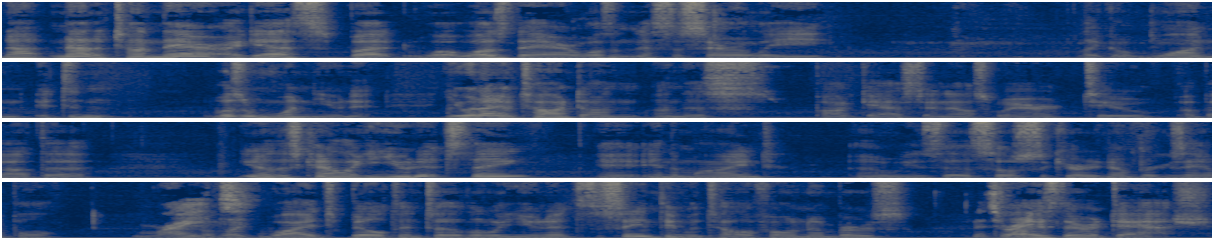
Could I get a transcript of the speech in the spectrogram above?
not not a ton there, I guess. But what was there wasn't necessarily like a one. It didn't wasn't one unit. You and I have talked on on this podcast and elsewhere too about the you know this kind of like units thing in, in the mind. Uh, we use the social security number example Right. of like why it's built into little units. The same thing with telephone numbers. That's right. Why is there a dash?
